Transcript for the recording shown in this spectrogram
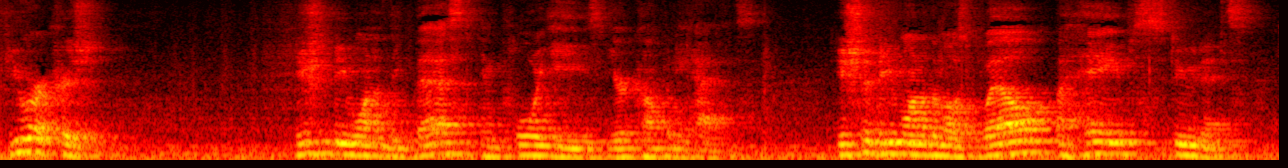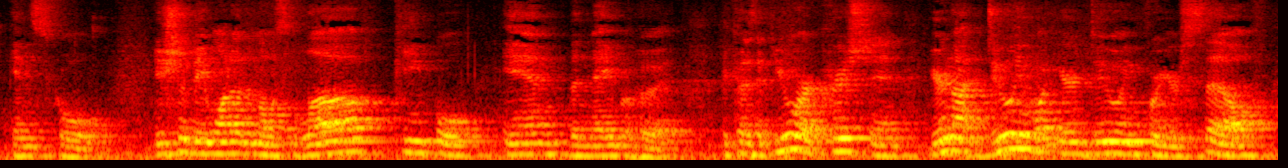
If you are a Christian, you should be one of the best employees your company has. You should be one of the most well behaved students in school. You should be one of the most loved people in the neighborhood. Because if you are a Christian, you're not doing what you're doing for yourself,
